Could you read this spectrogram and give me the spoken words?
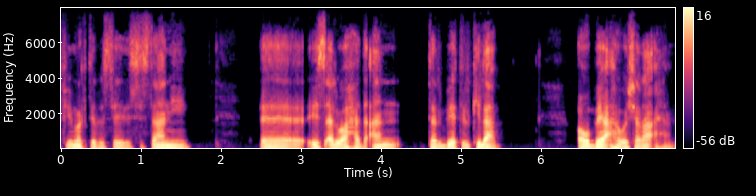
في مكتب السيد السيستاني آه، يسأل واحد عن تربية الكلاب أو بيعها وشرائها.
